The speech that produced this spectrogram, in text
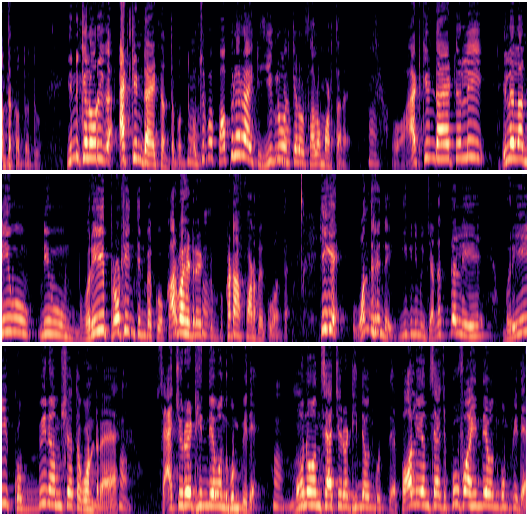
ಅಂತಕ್ಕಂಥದ್ದು. ಇನ್ನು ಕೆಲವರು ಈಗ ಆಟ್ಕಿನ್ ಡಯಟ್ ಅಂತ ಬಂತು. ಒಂದು ಸ್ವಲ್ಪ ಪಾಪ್ಯುಲರ್ ಆಯಿತು. ಈಗಲೂ ಒಂದು ಕೆಲವರು ಫಾಲೋ ಮಾಡ್ತಾರೆ. ಆಟ್ಕಿನ್ ಡಯಟಲ್ಲಿ ಇಲ್ಲೆಲ್ಲ ನೀವು ನೀವು ಬರೀ ಪ್ರೋಟೀನ್ ತಿನ್ನಬೇಕು ಕಾರ್ಬೋಹೈಡ್ರೇಟ್ ಕಟ್ ಆಫ್ ಮಾಡಬೇಕು ಅಂತ. ಹೀಗೆ ಒಂದರಿಂದ ಈಗ ನಿಮಗೆ ಜಗತ್ತಲ್ಲಿ ಬರೀ ಕೊಬ್ಬಿನ ಅಂಶ ತಗೊಂಡ್ರೆ ಸ್ಯಾಚುರೇಟ್ ಹಿಂದೆ ಒಂದು ಗುಂಪಿದೆ. ಮೋನೋ ಅನ್ ಸ್ಯಾಚುರೇಟ್ ಹಿಂದೆ ಒಂದು ಗುಂಪಿದೆ. ಪಾಲಿ ಅನ್ ಸ್ಯಾಚು ಪೂಫಾ ಹಿಂದೆ ಒಂದು ಗುಂಪಿದೆ.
